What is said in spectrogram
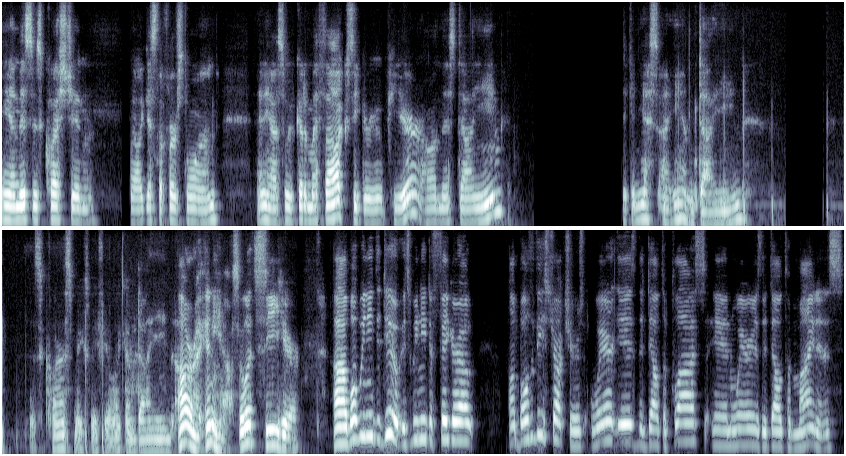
And this is question, well, I guess the first one. Anyhow, so we've got a methoxy group here on this diene. Thinking, yes, I am diene. This class makes me feel like I'm dying. All right, anyhow, so let's see here. Uh, what we need to do is we need to figure out on both of these structures where is the delta plus and where is the delta minus,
